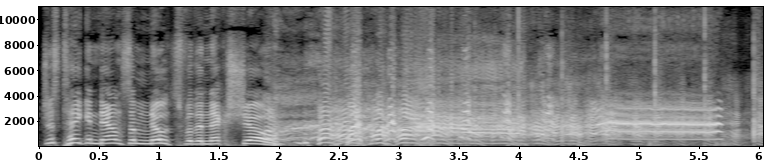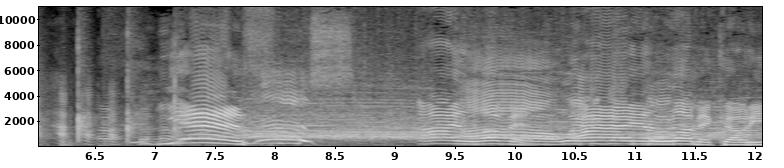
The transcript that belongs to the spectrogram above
just taking down some notes for the next show." yes. Yes. I love Oh, it. go, I Cody. love it, Cody. You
